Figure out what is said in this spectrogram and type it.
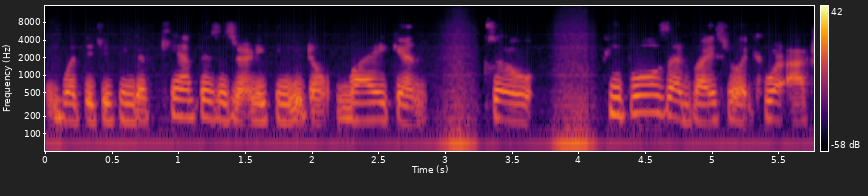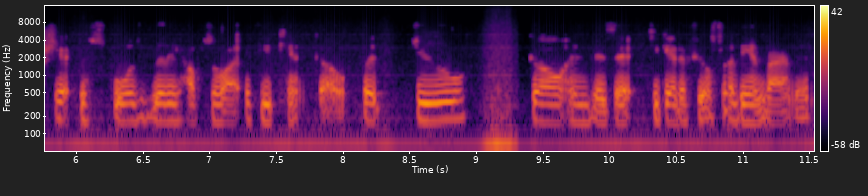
what did you think of campus? Is there anything you don't like? And so people's advice or like who are actually at the schools really helps a lot if you can't go, but do go and visit to get a feel for the environment.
